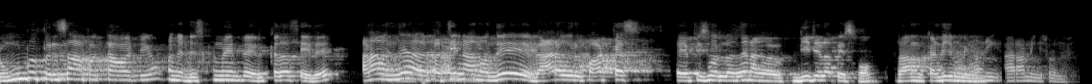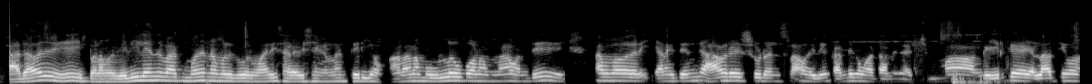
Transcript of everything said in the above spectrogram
ரொம்ப பெருசா அஃபெக்ட் ஆகாட்டியும் அந்த டிஸ்கிரிமினேட் இருக்கதான் செய்யுது. ஆனா வந்து அதை பத்தி நாங்க வந்து வேற ஒரு பாட்காஸ்ட் எபிசோட்ல வந்து நாங்க டீட்டெயிலா பேசுவோம். ராம் கண்டிப்பா ராம் நீங்க சொல்லுங்க. அதாவது இப்ப நம்ம வெளியில இருந்து பார்க்கும்போது நம்மளுக்கு ஒரு மாதிரி சில விஷயங்கள்லாம் தெரியும். ஆனா நம்ம உள்ள போனோம்னா வந்து நம்ம எனக்கு தெரிஞ்ச ஆவரேஜ் ஸ்டூடெண்ட்ஸ் எல்லாம் எதையும் கண்டுக்க மாட்டானுங்க. சும்மா அங்க இருக்க எல்லாத்தையும்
